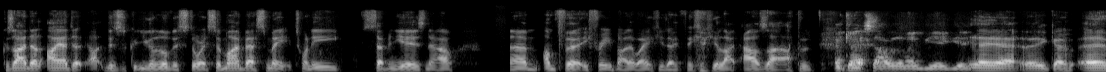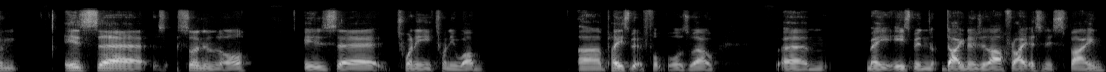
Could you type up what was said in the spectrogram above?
Because I had, a, I had, a, uh, this is you're gonna love this story. So my best mate, 27 years now. Um, I'm 33, by the way. If you don't think you're like, how's that happen? I guess I was a 98 year. Yeah, yeah. There you go. Um, his uh, son-in-law is uh, 20, 21. Uh, plays a bit of football as well. Um, mate, he's been diagnosed with arthritis in his spine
